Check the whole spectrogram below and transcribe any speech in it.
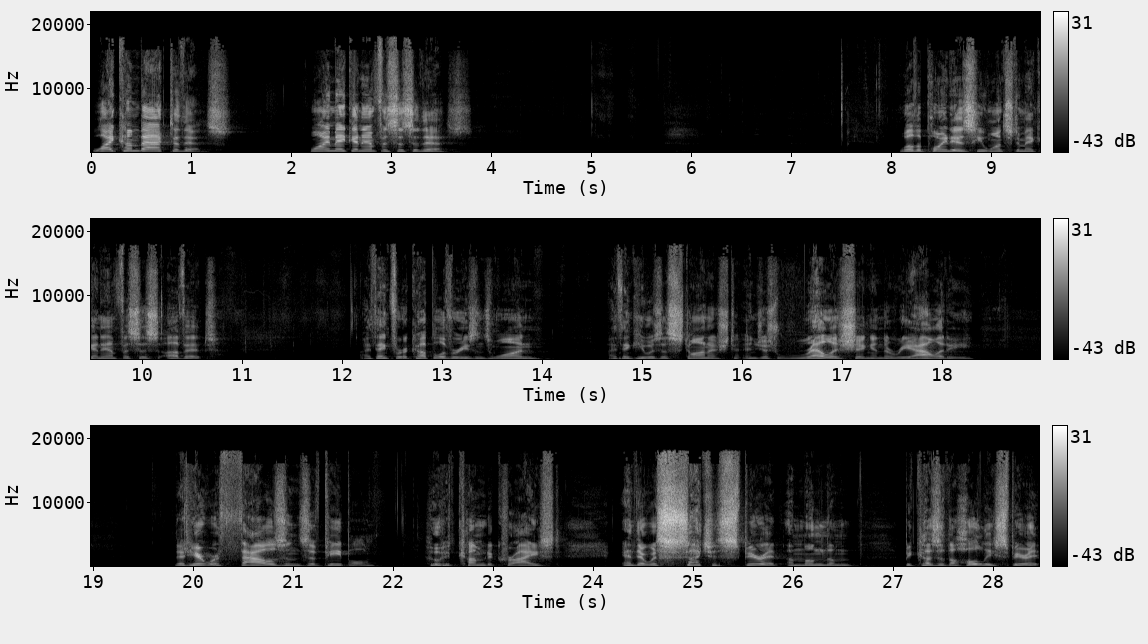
Why come back to this? Why make an emphasis of this? Well, the point is, he wants to make an emphasis of it, I think, for a couple of reasons. One, I think he was astonished and just relishing in the reality that here were thousands of people who had come to Christ, and there was such a spirit among them because of the Holy Spirit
